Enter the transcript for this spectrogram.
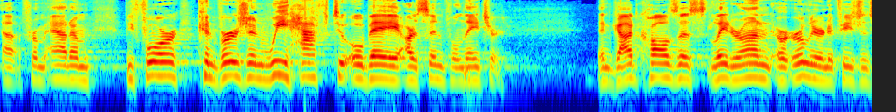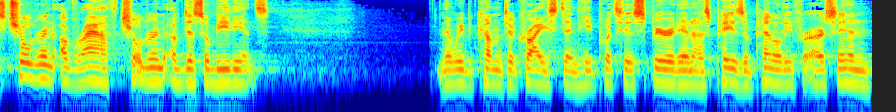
uh, from Adam. Before conversion, we have to obey our sinful nature. And God calls us later on, or earlier in Ephesians, children of wrath, children of disobedience. And then we come to Christ and He puts His Spirit in us, pays a penalty for our sin,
